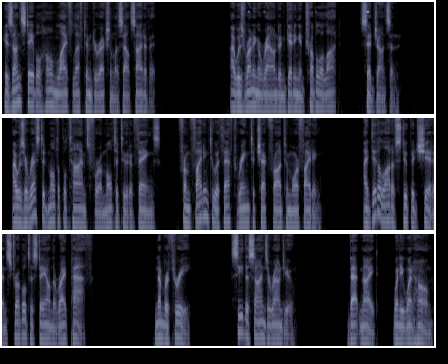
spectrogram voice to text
his unstable home life left him directionless outside of it. I was running around and getting in trouble a lot, said Johnson. I was arrested multiple times for a multitude of things, from fighting to a theft ring to check fraud to more fighting. I did a lot of stupid shit and struggled to stay on the right path. Number 3. See the signs around you. That night, when he went home,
